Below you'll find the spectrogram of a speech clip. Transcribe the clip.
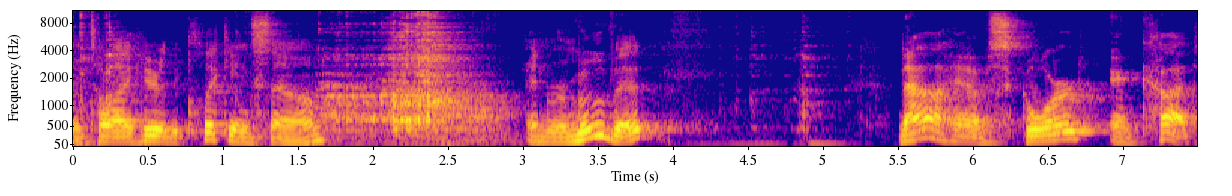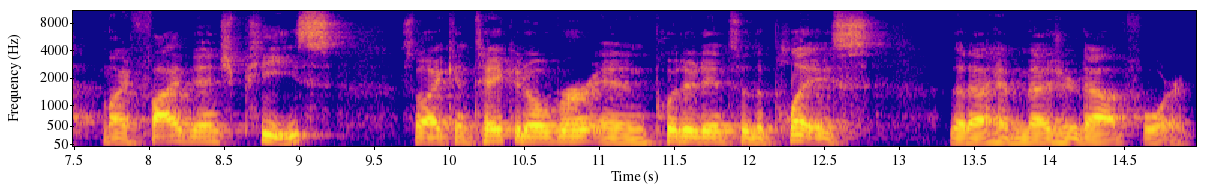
until I hear the clicking sound and remove it. Now I have scored and cut my five inch piece so I can take it over and put it into the place that I have measured out for it.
